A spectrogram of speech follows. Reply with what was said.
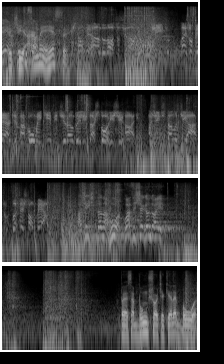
É, a Que arma sabe. é essa? Estão ferrando o nosso sinal de jeito. Mas o Bert tá com uma equipe tirando eles das torres de rádio. A gente tá no teatro. Vocês estão perto? A gente tá na rua, quase chegando aí. Rapaz, essa boom shot aqui, ela é boa.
